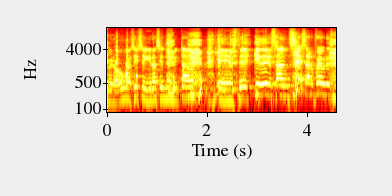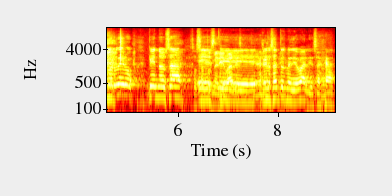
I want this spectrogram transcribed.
pero aún así seguirá siendo invitado. Este, y de San César Febres Cordero, que nos ha... Esos santos este, medievales. Esos santos medievales, ajá.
